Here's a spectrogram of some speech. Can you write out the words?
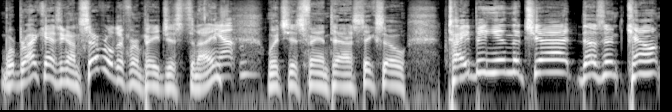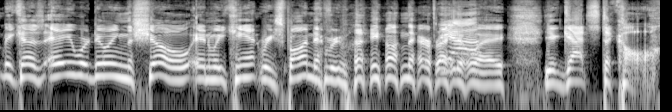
We're broadcasting on several different pages tonight, Yep. which is fantastic. So, typing in the chat doesn't count because A, we're doing the show and we can't respond to everybody on there right Yeah. away. You got to call.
